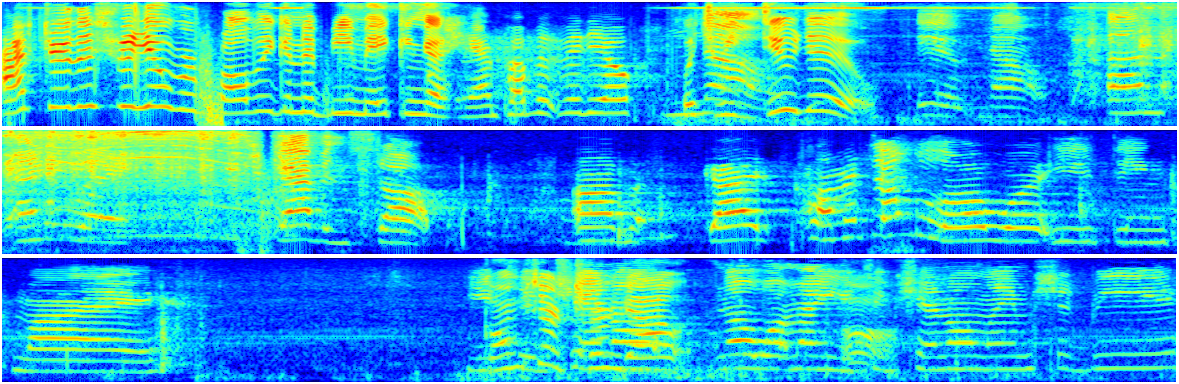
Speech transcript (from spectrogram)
after this video, we're probably gonna be making a hand puppet video, which No. we do do. Ew, no. Um, anyway, Gavin, stop. Um, guys, comment down below what you think my YouTube Comments are channel, turned out- No, what my YouTube Oh. channel name should be.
